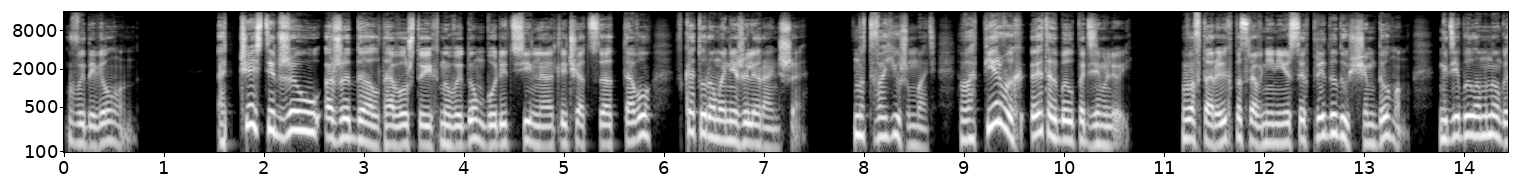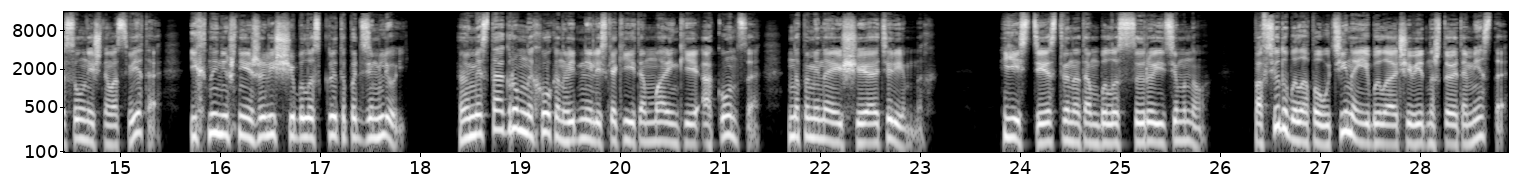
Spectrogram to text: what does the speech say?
выдавил он. Отчасти Джоу ожидал того, что их новый дом будет сильно отличаться от того, в котором они жили раньше. Но твою ж мать, во-первых, этот был под землей. Во-вторых, по сравнению с их предыдущим домом, где было много солнечного света, их нынешнее жилище было скрыто под землей. Вместо огромных окон виднелись какие-то маленькие оконца, напоминающие о тюремных. Естественно, там было сыро и темно. Повсюду была паутина, и было очевидно, что это место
